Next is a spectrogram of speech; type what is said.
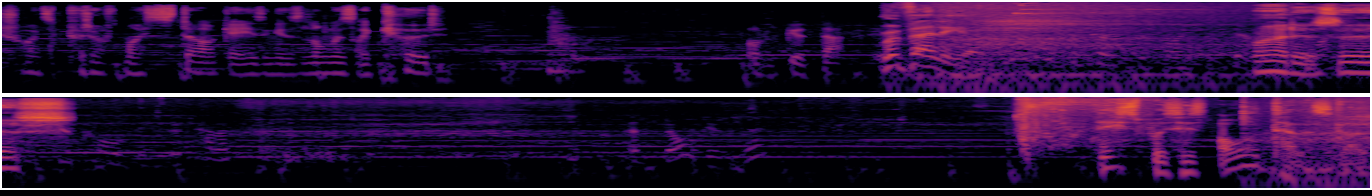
Tried to put off my stargazing as long as I could. What was good that. Revelio. What is this? This was his old telescope.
